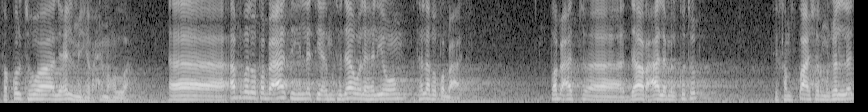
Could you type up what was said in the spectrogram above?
فقلت هو لعلمه رحمه الله. آه، أفضل طبعاته التي المتداولة اليوم ثلاث طبعات. طبعة آه، دار عالم الكتب في 15 مجلد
